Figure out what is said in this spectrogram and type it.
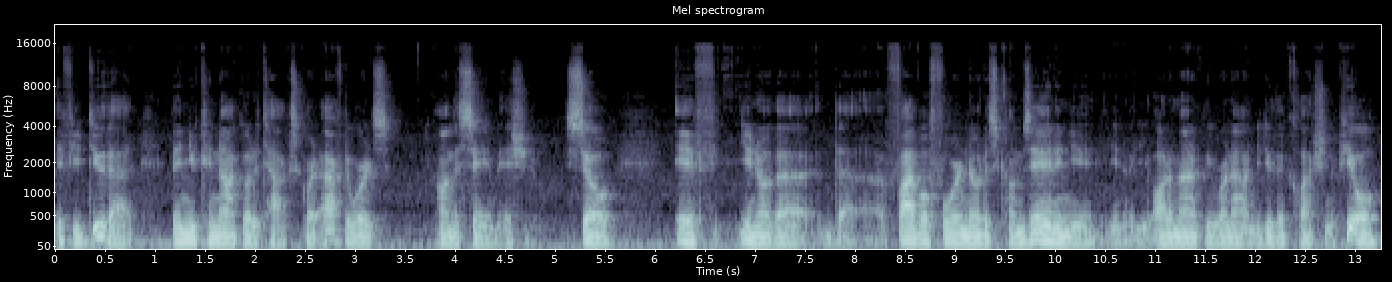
if you do that, then you cannot go to tax court afterwards on the same issue. So if you know the the 504 notice comes in and you you know you automatically run out and you do the collection appeal,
